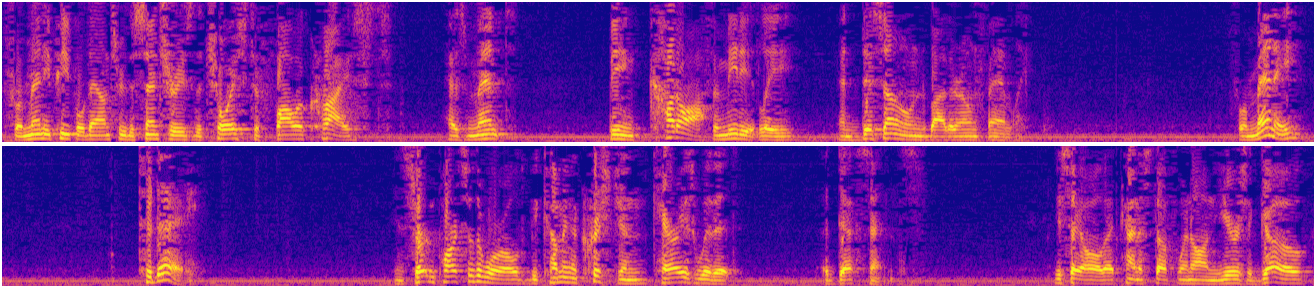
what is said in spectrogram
For many people down through the centuries, the choice to follow Christ has meant being cut off immediately and disowned by their own family. For many, today, in certain parts of the world, becoming a Christian carries with it a death sentence. You say, oh, that kind of stuff went on years ago.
